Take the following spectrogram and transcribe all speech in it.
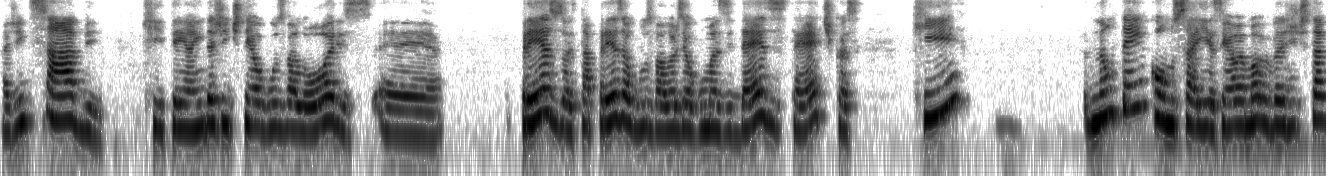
A gente sabe que tem ainda a gente tem alguns valores é, presos, está preso a alguns valores e algumas ideias estéticas que não tem como sair assim. É a gente está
